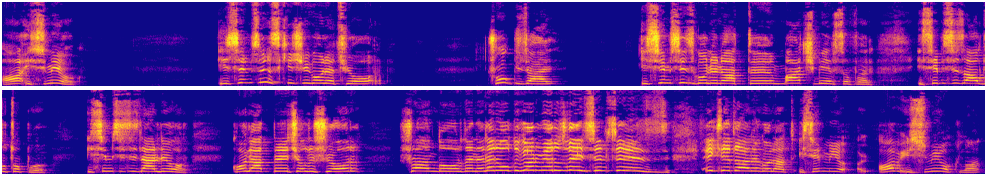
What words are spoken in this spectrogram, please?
Aa ismi yok. İsimsiz kişi gol atıyor. Çok güzel. İsimsiz golünü attı. Maç 1-0. İsimsiz aldı topu. İsimsiz ilerliyor. Gol atmaya çalışıyor. Şu anda orada neler oldu görmüyoruz ve isimsiz. İki tane gol at. İsim mi yok? Abi ismi yok lan.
